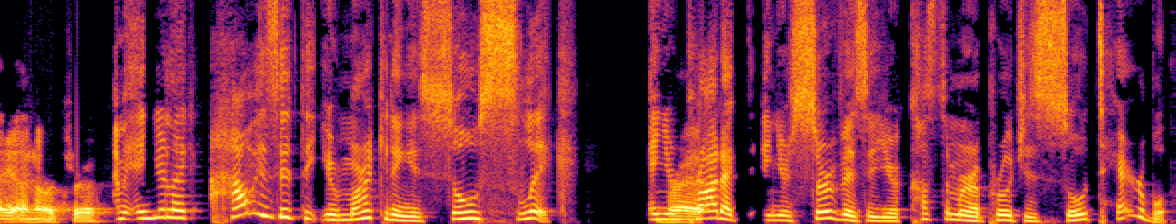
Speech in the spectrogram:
Yeah, no, it's true. I mean, and you're like, how is it that your marketing is so slick and your Right. product and your service and your customer approach is so terrible?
